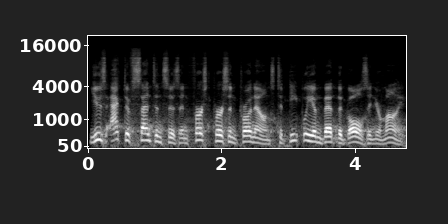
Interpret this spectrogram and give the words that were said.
Use active sentences and first-person pronouns to deeply embed the goals in your mind.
